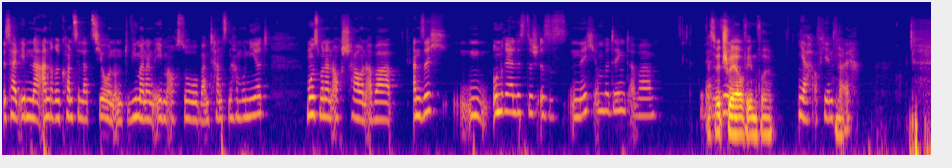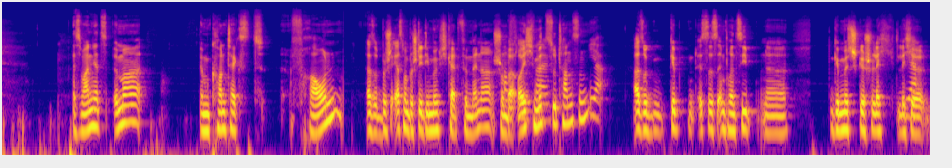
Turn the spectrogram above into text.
ist halt eben eine andere Konstellation. Und wie man dann eben auch so beim Tanzen harmoniert, muss man dann auch schauen. Aber an sich unrealistisch ist es nicht unbedingt, aber es wird sehen. schwer auf jeden Fall. Ja, auf jeden ja. Fall. Es waren jetzt immer im Kontext Frauen. Also erstmal besteht die Möglichkeit für Männer schon auf bei euch Fall. mitzutanzen. Ja. Also gibt, ist es im Prinzip eine gemischtgeschlechtliche ja.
